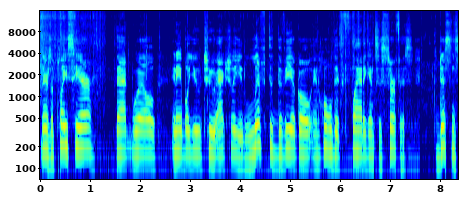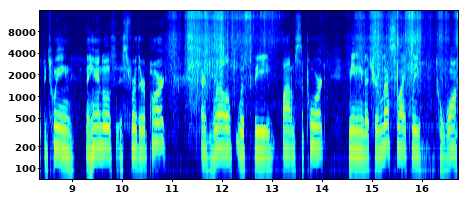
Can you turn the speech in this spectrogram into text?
There's a place here that will enable you to actually lift the vehicle and hold it flat against the surface. The distance between the handles is further apart as well with the bottom support, meaning that you're less likely to walk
